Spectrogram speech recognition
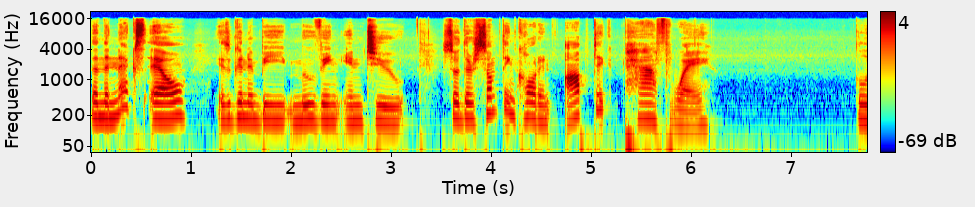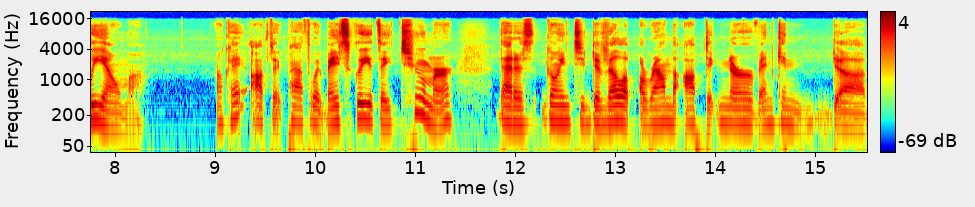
Then the next L is going to be moving into, so there's something called an optic pathway glioma. Okay, optic pathway. Basically, it's a tumor that is going to develop around the optic nerve and can uh,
